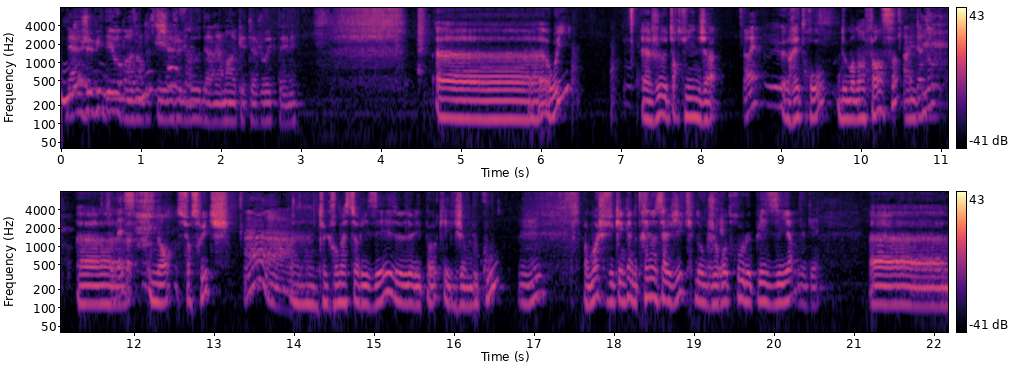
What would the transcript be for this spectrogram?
Il y a un jeu vidéo par exemple, parce qu'il y a un jeu vidéo dernièrement que tu as joué que tu as aimé. Euh, oui, un jeu de Tortue Ninja Ouais euh, rétro de mon enfance. Un Nintendo Euh, Sur non, sur Switch, Ah un truc remasterisé de, de l'époque et que j'aime beaucoup. Mhm. Alors moi, je suis quelqu'un de très nostalgique, donc je retrouve le plaisir euh,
